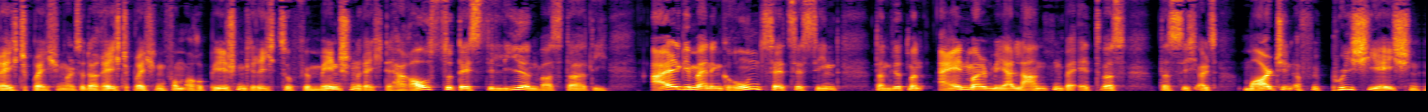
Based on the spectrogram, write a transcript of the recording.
Rechtsprechung, also der Rechtsprechung vom Europäischen Gerichtshof für Menschenrechte herauszudestillieren, was da die allgemeinen Grundsätze sind, dann wird man einmal mehr landen bei etwas, das sich als Margin of Appreciation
